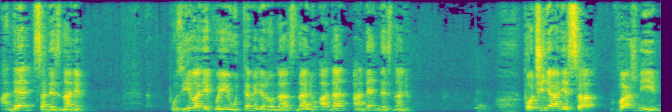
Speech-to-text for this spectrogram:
A ne sa neznanjem pozivanje koje je utemeljeno na znanju, a, na, a ne neznanju. Počinjanje sa važnijim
